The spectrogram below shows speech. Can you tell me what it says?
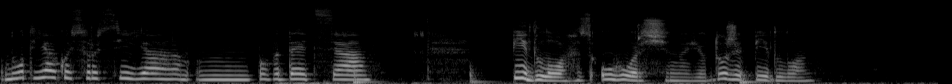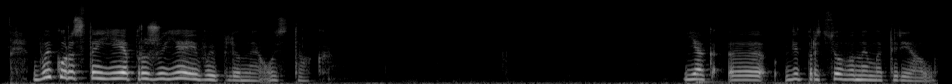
Ну, от якось Росія поведеться підло з Угорщиною, дуже підло. Використає, прожує і виплюне, ось так. Як е, відпрацьований матеріал.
